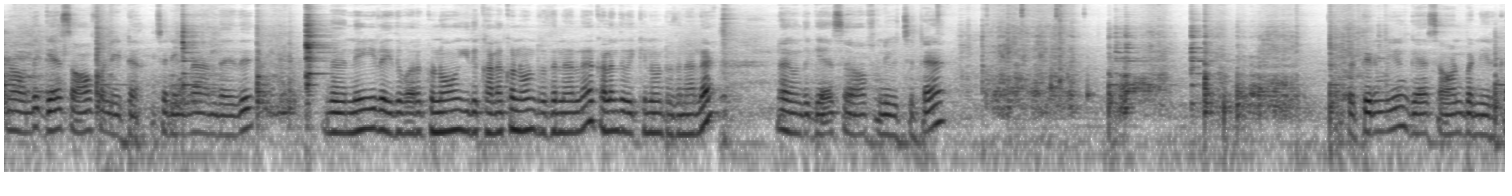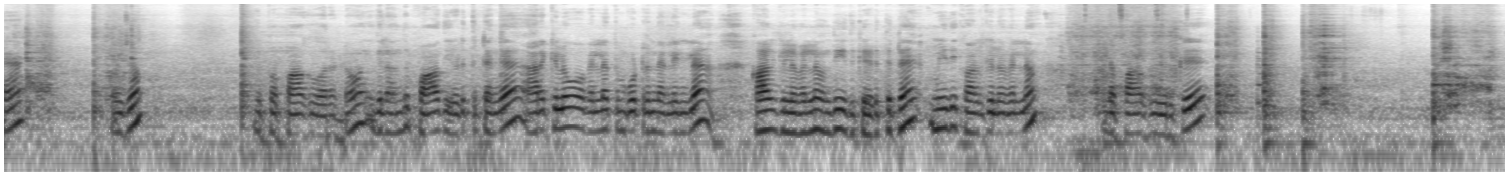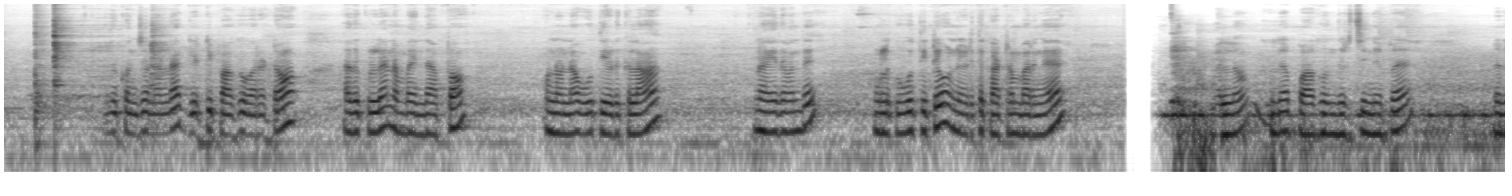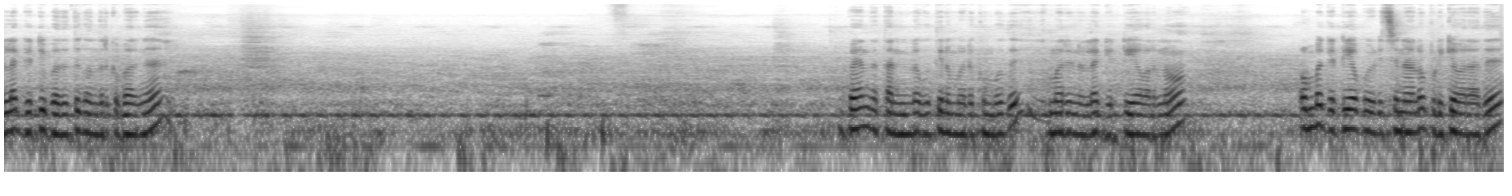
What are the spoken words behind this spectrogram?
நான் வந்து கேஸ் ஆஃப் பண்ணிட்டேன். சரிங்களா? அந்த இது இந்த நெய்யில் இது வறுக்கணும் இது கலக்கணுன்றதுனால கலந்து வைக்கணுன்றதுனால நான் வந்து கேஸை ஆஃப் பண்ணி வச்சுட்டேன். இப்போ திரும்பியும் கேஸ் ஆன் பண்ணியிருக்கேன். கொஞ்சம் இப்போ பாகு வரட்டும். இதில் வந்து பாதி எடுத்துட்டேங்க. அரை கிலோ வெள்ளத்தும் போட்டிருந்தேன் இல்லைங்களா? கால் கிலோ வெள்ளம் வந்து இதுக்கு எடுத்துட்டேன். மீதி கால் கிலோ வெள்ளம் இந்த பாகு இருக்குது இது கொஞ்சம் நல்லா கெட்டி பாகு வரட்டும். அதுக்குள்ளே நம்ம இந்த அப்பம் ஒன்று ஒன்றா ஊற்றி எடுக்கலாம். நான் இதை வந்து உங்களுக்கு ஊற்றிட்டு ஒன்று எடுத்து காட்டுறேன் பாருங்கள் வெள்ளம் நல்லா பாகு வந்துடுச்சுங்க இப்போ. நல்லா கெட்டி பதத்துக்கு வந்திருக்கு பாருங்கள் இப்போ இந்த தண்ணியில் ஊற்றி நம்ம எடுக்கும்போது இந்த மாதிரி நல்லா கெட்டியாக வரணும். ரொம்ப கெட்டியாக போயிடுச்சுனாலும் பிடிக்க வராது.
